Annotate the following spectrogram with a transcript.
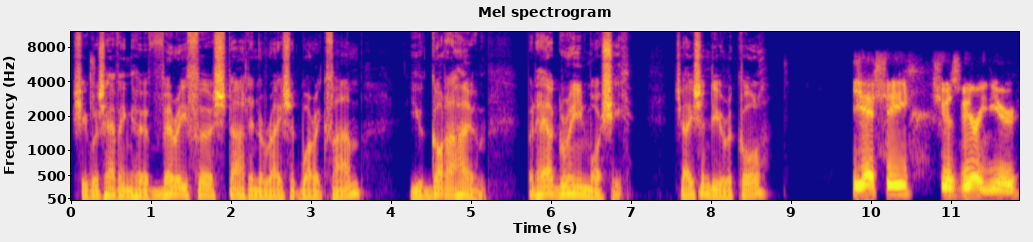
She was having her very first start in a race at Warwick Farm. You got her home, but how green was she? Jason, do you recall? Yeah, she she was very new,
